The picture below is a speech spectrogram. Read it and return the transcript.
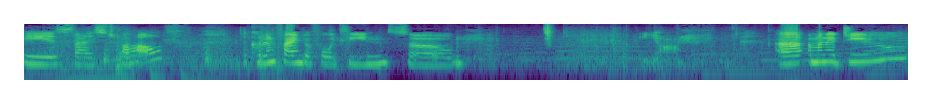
is size 12 I couldn't find a 14 so yeah. Uh, I'm gonna do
